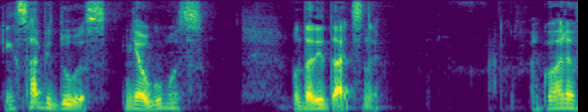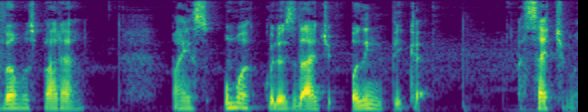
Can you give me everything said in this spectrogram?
quem sabe duas, em algumas modalidades, né? Agora vamos para mais uma curiosidade olímpica, a sétima.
